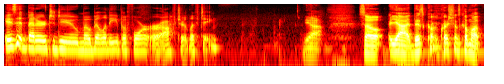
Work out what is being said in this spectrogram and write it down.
Is it better to do mobility before or after lifting? Yeah. So yeah, this question's come up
